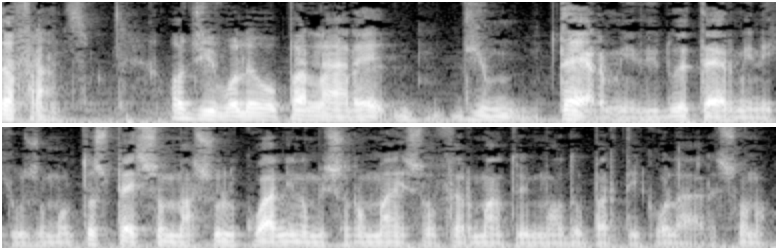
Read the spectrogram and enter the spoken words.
da Franz. Oggi volevo parlare di un termine, di due termini che uso molto spesso, ma sul quali non mi sono mai soffermato in modo particolare. Sono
